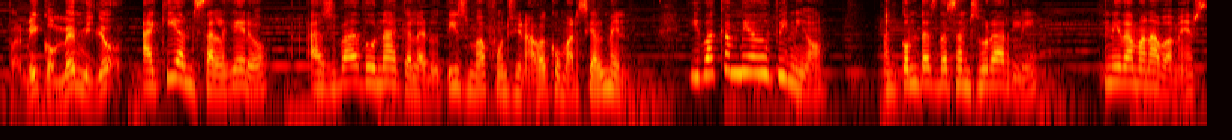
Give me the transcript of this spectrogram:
I per mi, com més millor. Aquí en Salguero es va adonar que l'erotisme funcionava comercialment i va canviar d'opinió. En comptes de censurar-li, ni demanava més.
